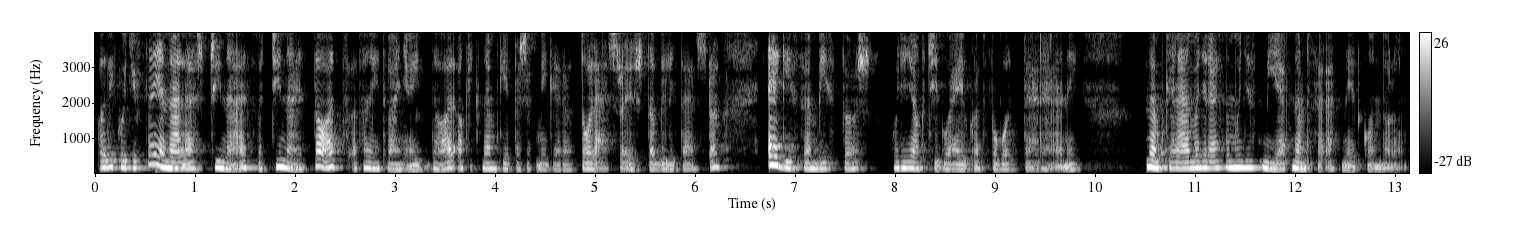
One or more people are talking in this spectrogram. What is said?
addig, hogyha fejenállást csinálsz, vagy csináltatsz a tanítványaiddal, akik nem képesek még erre a tolásra és stabilitásra, egészen biztos, hogy a nyakcsigóájukat fogod terhelni. Nem kell elmagyaráznom, hogy ezt miért nem szeretnéd, gondolom.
